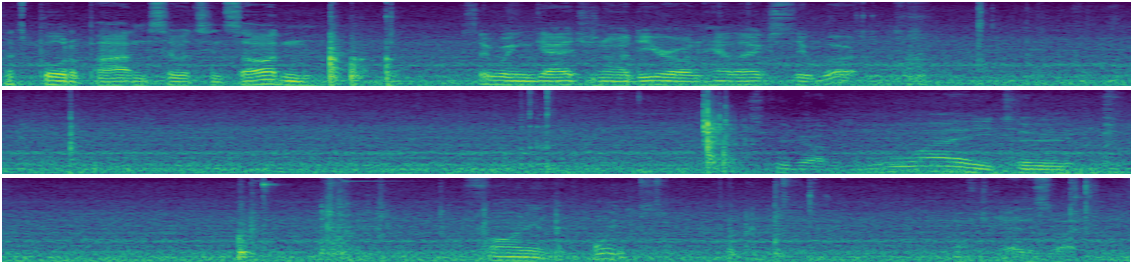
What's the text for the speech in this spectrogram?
Let's pull it apart and see what's inside and see if we can gauge an idea on how they actually work. Screwdriver's way too fine in the point. I have to go this way.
